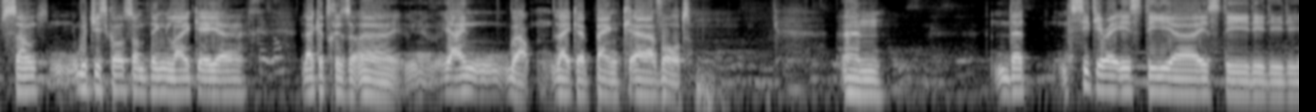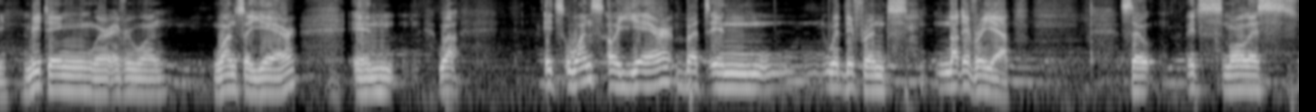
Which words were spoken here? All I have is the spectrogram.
sounds which is called something like a uh, like a uh, yeah, in, well, like a bank uh, vault, and that City Ray is the uh, is the, the, the, the meeting where everyone once a year in well it's once a year but in with different not every year. So it's more or less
